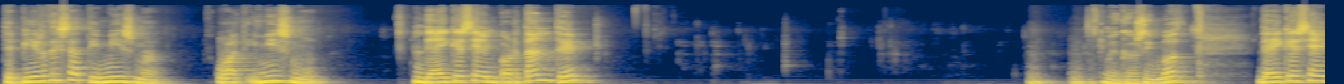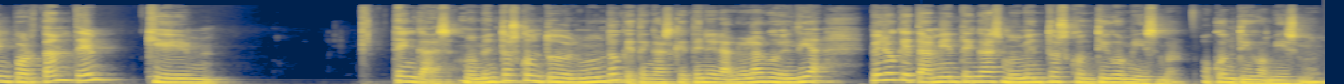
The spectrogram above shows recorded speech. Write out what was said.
te pierdes a ti misma o a ti mismo. De ahí que sea importante, me quedo sin voz, de ahí que sea importante que tengas momentos con todo el mundo que tengas que tener a lo largo del día, pero que también tengas momentos contigo misma o contigo mismo.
